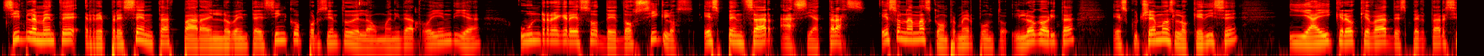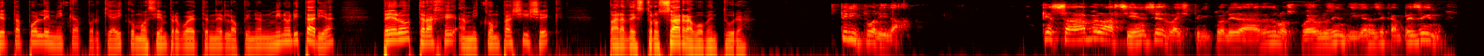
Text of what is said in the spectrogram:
Simplemente representa para el 95% de la humanidad hoy en día un regreso de dos siglos, es pensar hacia atrás. Eso nada más como primer punto. Y luego ahorita escuchemos lo que dice y ahí creo que va a despertar cierta polémica porque ahí como siempre voy a tener la opinión minoritaria, pero traje a mi compa Shishek para destrozar a Boventura. Espiritualidad. ¿Qué sabe la ciencia de la espiritualidad de los pueblos indígenas y campesinos?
